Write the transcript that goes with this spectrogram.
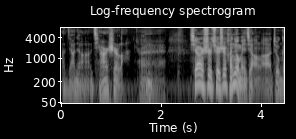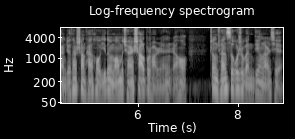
啊讲讲秦二世了。哎，秦二世确实很久没讲了啊，就感觉他上台后一顿王八拳，杀了不少人，然后政权似乎是稳定了，而且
